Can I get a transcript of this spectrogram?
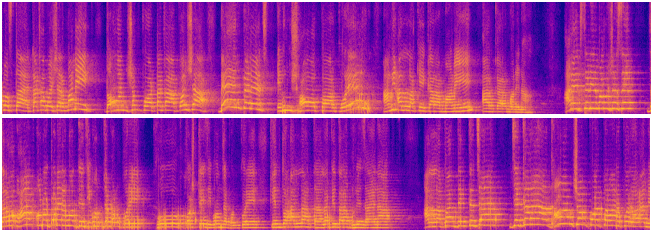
অবস্থায় টাকা পয়সার মালিক, ধন সম্পদ, টাকা পয়সা ব্যাংক ব্যালেন্স এগুলো সব পাওয়ার পরেও আমি আল্লাহকে কারা মানে আর কারা মানে না। আরেক শ্রেণির মানুষ আছে যারা অভাব অনটনের মধ্যে জীবন যাপন করে, খুব কষ্টে জীবন যাপন করে, কিন্তু আল্লাহ তাআলাকে তারা ভুলে যায় না। আল্লাহ পাক দেখতে চায় যে কারা ধন সম্পদ পাওয়ার পর আমি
